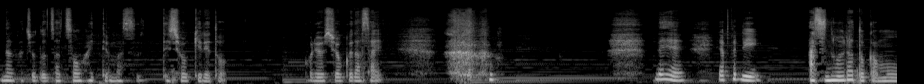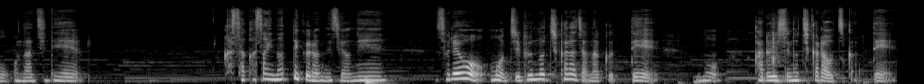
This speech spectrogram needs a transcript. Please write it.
なんかちょっと雑音入ってますでしょうけれど。ご了承ください。で、やっぱり足の裏とかも同じで、カサカサになってくるんですよね。それをもう自分の力じゃなくって、もう軽石の力を使って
